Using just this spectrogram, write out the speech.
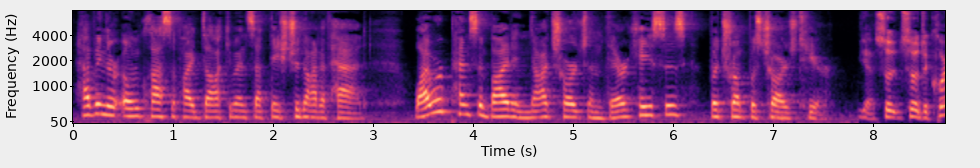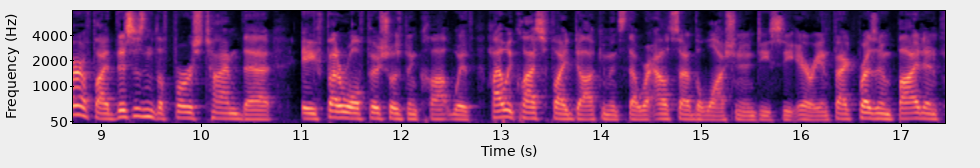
having their own classified documents that they should not have had. Why were Pence and Biden not charged in their cases, but Trump was charged here? Yeah, so so to clarify, this isn't the first time that a federal official has been caught with highly classified documents that were outside of the Washington, D.C. area. In fact, President Biden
